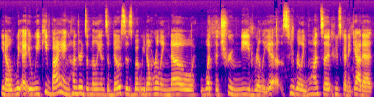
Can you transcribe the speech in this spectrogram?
You know, we uh, we keep buying hundreds of millions of doses, but we don't really know what the true need really is. Who really wants it? Who's going to get it?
